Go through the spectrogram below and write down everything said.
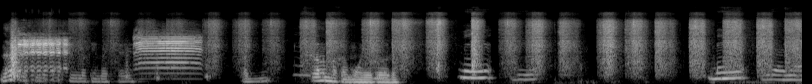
Ne yapıyorsun? Bakayım aşağıya. Hadi Çıkalım bakalım oraya doğru. Ne diyor? Ne diyor ya?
